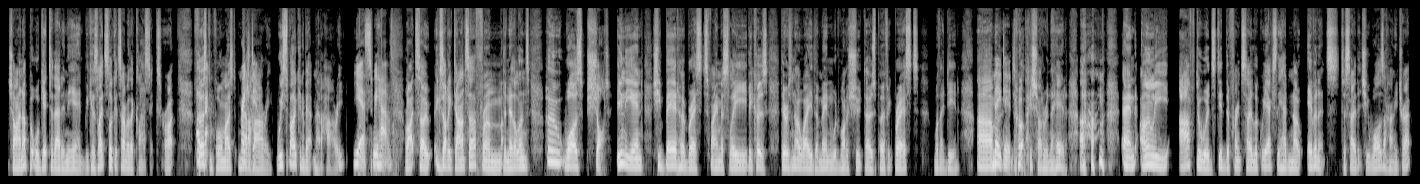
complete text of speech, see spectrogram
China, but we'll get to that in the end because let's look at some of the classics, right? First Okay. and foremost. Mata Hari. We've spoken about Mata Hari Yes, we have. right? So, exotic dancer from the Netherlands who was shot. In the end, she bared her breasts famously because there is no way the men would want to shoot those perfect breasts. Well, they did. Um, they did. well, they shot her in the head. Um, and only afterwards did the French say, look, we actually had no evidence to say that she was a honey trap,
